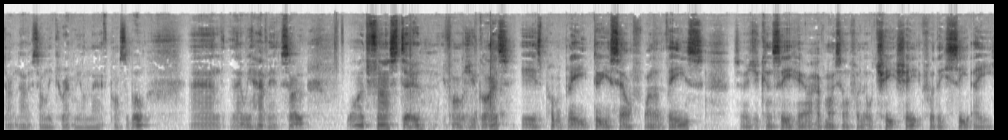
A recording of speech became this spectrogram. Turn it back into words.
Don't know, somebody correct me on that if possible. And there we have it. So what I'd first do, if I was you guys, is probably do yourself one of these. So as you can see here, I have myself a little cheat sheet for the CA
